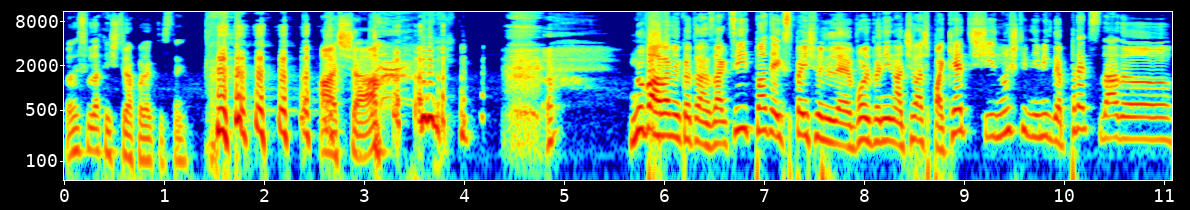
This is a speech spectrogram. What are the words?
Hai să văd dacă e știrea corectă, stai. Așa. Nu va avea microtransacții, toate expansionile vor veni în același pachet și nu știm nimic de preț, dar uh,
